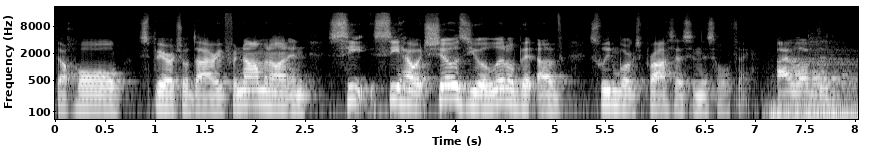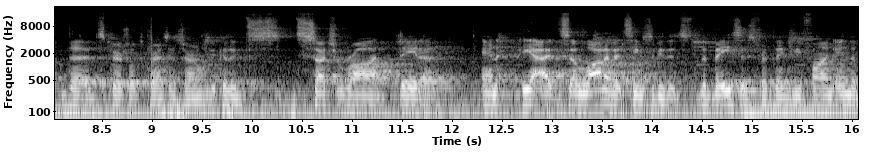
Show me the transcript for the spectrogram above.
the whole spiritual diary phenomenon and see see how it shows you a little bit of Swedenborg's process in this whole thing. I love the, the spiritual experiences journal because it's such raw data. And yeah, a lot of it seems to be the, the basis for things you find in the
